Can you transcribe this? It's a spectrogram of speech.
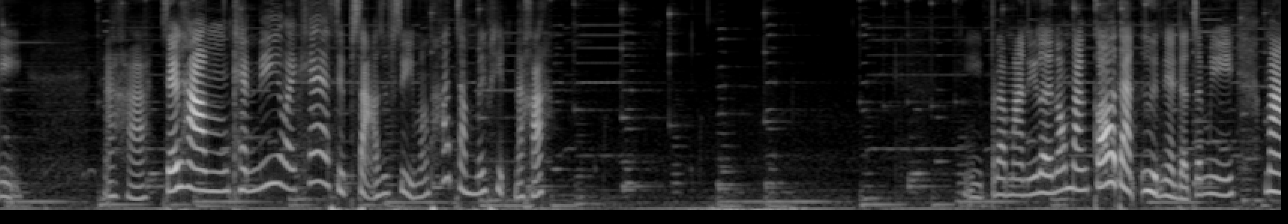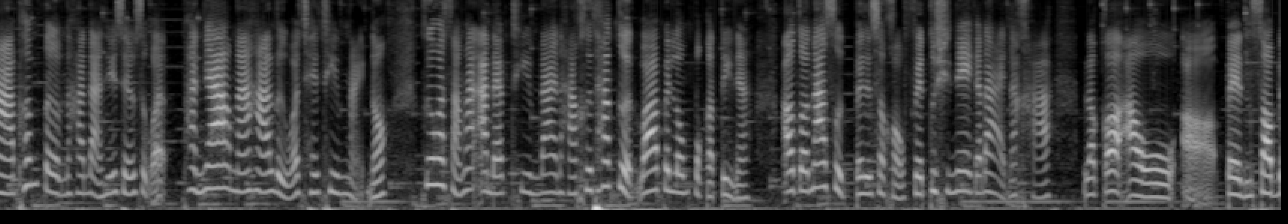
นี่นะคะ เซฟทำแคนดี้ไว้แค่ 13 14มั้งถ้าจำไม่ผิดนะคะ นี่ประมาณนี้เลยนอกนั้นก็ด่านอื่นเนี่ยเดี๋ยวจะมีมาเพิ่มเติมนะคะด่านที่เซลรู้สึกว่าผ่านยากนะคะ หรือว่าใช้ทีมไหนเนาะคือมันสามารถอัดแอปทีมได้นะคะ คือถ้าเกิดว่าเป็นลงปกติเนี่ยเอาตัวหน้าสุดเป็นส่วนของเฟตูชิเน่ก็ได้นะคะ แล้วก็เอาเอ่อเป็นซอเบ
